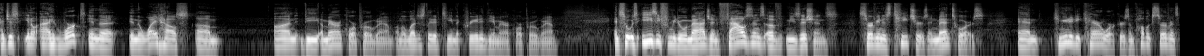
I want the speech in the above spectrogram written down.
I just, you know, I had worked in the, in the White House um, on the AmeriCorps program, on the legislative team that created the AmeriCorps program. And so it was easy for me to imagine thousands of musicians serving as teachers and mentors and community care workers and public servants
